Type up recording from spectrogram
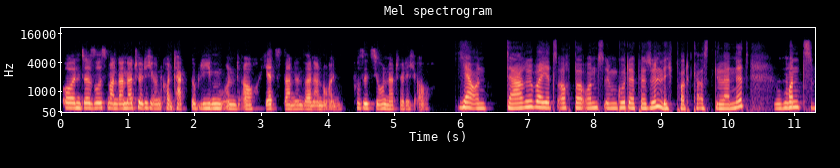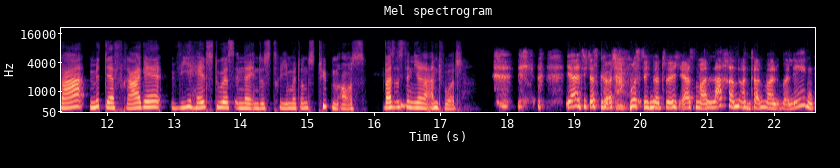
Und äh, so ist man dann natürlich in Kontakt geblieben und auch jetzt dann in seiner neuen Position natürlich auch. Ja, und darüber jetzt auch bei uns im Guter Persönlich Podcast gelandet. Mhm. Und zwar mit der Frage, wie hältst du es in der Industrie mit uns Typen aus? Was ist denn Ihre Antwort? Ja, als ich das gehört habe, musste ich natürlich erst mal lachen und dann mal überlegen.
